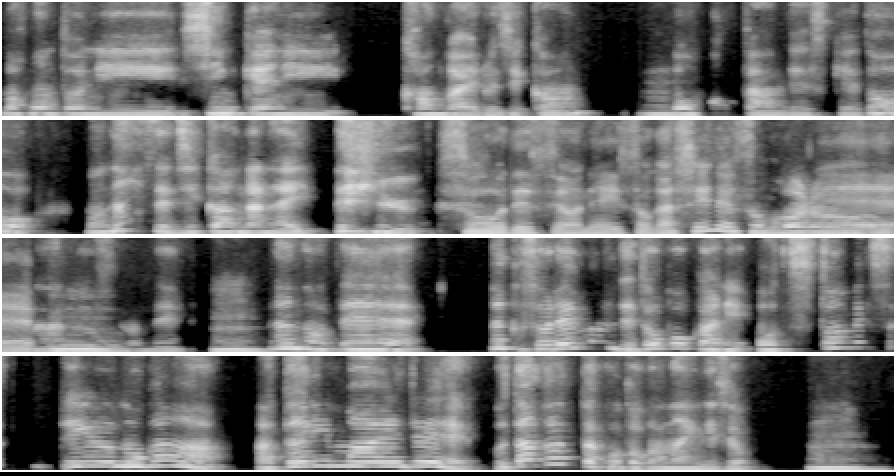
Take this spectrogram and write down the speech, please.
まあ、本当に真剣に考える時間うんを持ったんですけど、もうなぜ時間がないっていうそうですよね。忙しいですもんところね。なんですよね。うんうんなので、なんかそれまでどこかにお勤めするっていうのが当たり前で疑ったことがないんですよ。うん。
